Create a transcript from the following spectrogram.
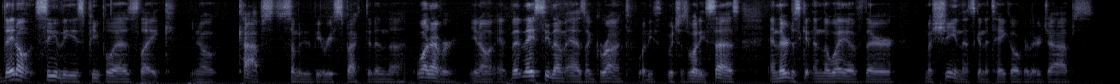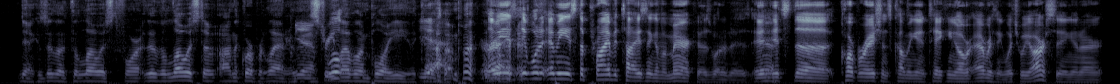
they don't see these people as like, you know, cops somebody to be respected in the whatever you know they, they see them as a grunt what which is what he says and they're just getting in the way of their machine that's going to take over their jobs Yeah, because they're like the lowest for they're the lowest of, on the corporate ladder. They're Yeah. the street Well- level employee. The Yeah. cop. I mean, it's, it would. I mean, it's the privatizing of America, is what it is. It, Yeah. It's the corporations coming in, taking over everything, which we are seeing in our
